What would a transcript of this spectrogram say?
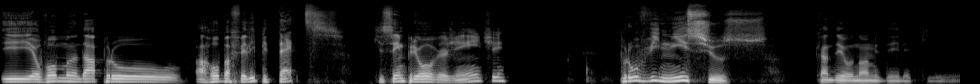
E eu vou mandar pro arroba Felipe Tex, que sempre ouve a gente. Pro Vinícius. Cadê o nome dele aqui?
